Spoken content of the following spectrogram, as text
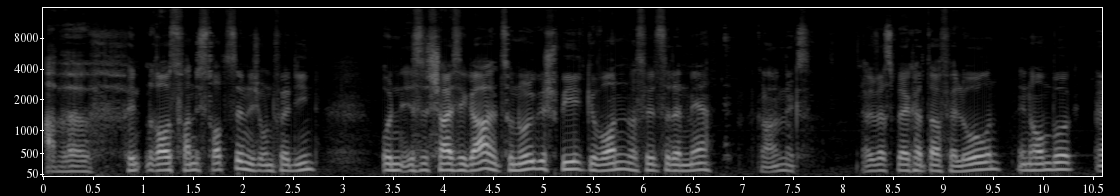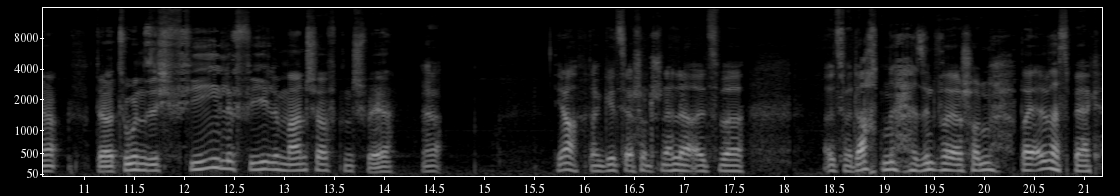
aber hinten raus fand ich es trotzdem nicht unverdient. Und es ist scheißegal. Zu Null gespielt, gewonnen. Was willst du denn mehr? Gar nichts. Elversberg hat da verloren in Homburg. Ja, da tun sich viele, viele Mannschaften schwer. Ja. Ja, dann geht es ja schon schneller, als wir, als wir dachten. Da sind wir ja schon bei Elversberg.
